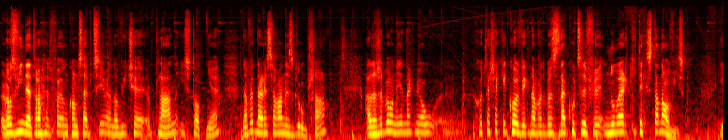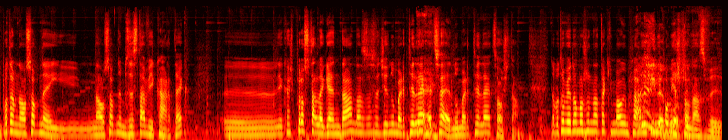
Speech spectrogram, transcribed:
Rozwinę trochę twoją koncepcję, mianowicie plan istotnie, nawet narysowany z grubsza, ale żeby on jednak miał e, chociaż jakiekolwiek, nawet bez znaku cyfry, numerki tych stanowisk. I potem na, osobnej, na osobnym zestawie kartek Yy, jakaś prosta legenda na zasadzie numer tyle, EC, numer tyle, coś tam. No bo to wiadomo, że na takim małym planie się nie pomieszczą tych- nazwy.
